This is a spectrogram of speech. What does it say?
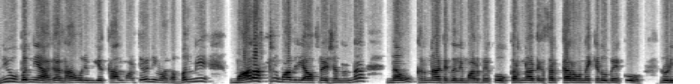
ನೀವು ಬನ್ನಿ, ಆಗ ನಾವು ನಿಮಗೆ ಕಾಲ್ ಮಾಡ್ತೇವೆ. ನೀವು ಆಗ ಬನ್ನಿ. ಮಹಾರಾಷ್ಟ್ರ ಮಾದರಿ ಆಪರೇಷನ್ ಅನ್ನ ನಾವು ಕರ್ನಾಟಕದಲ್ಲಿ ಮಾಡಬೇಕು. ಕರ್ನಾಟಕ ಸರ್ಕಾರವನ್ನ ಕೆಡಬೇಕು ನೋಡಿ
